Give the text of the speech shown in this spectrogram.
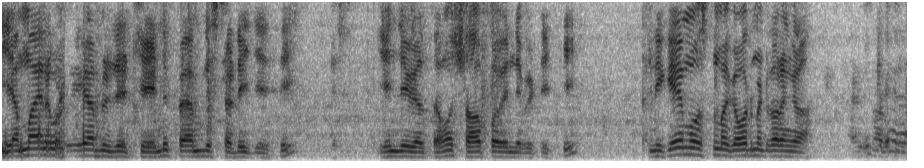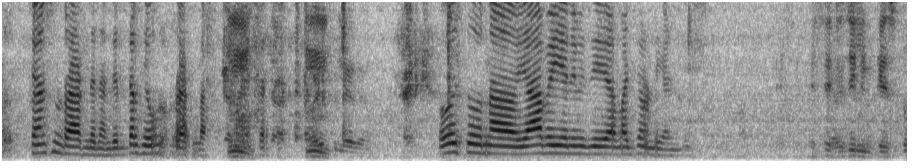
ఈ అమ్మాయిని కూడా రీహాబిలిటేట్ చేయండి ఫ్యామిలీ స్టడీ చేసి ఏం చేయగలుగుతామో షాప్ అవన్నీ పెట్టించి. నీకేం వస్తుందా గవర్నమెంట్ పరంగా? ఇప్పుడు పెన్షన్ రావట్లేదండి ఇద్దరికి ఎవరు రావట్లా మా ఇద్దరికి వయసు నా యాభై ఎనిమిది ఆ మధ్య ఉండేయండి. ఎస్హెచ్జి లింకేజ్తో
